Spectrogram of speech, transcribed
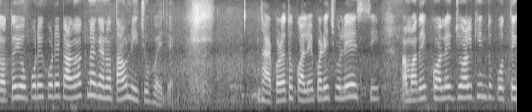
যতই ওপরে করে টাঙাক না কেন, তাও নিচু হয়ে যায়। তারপরে তো কলের পাড়ে চলে এসেছি। আমাদের কলের জল কিন্তু প্রত্যেক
